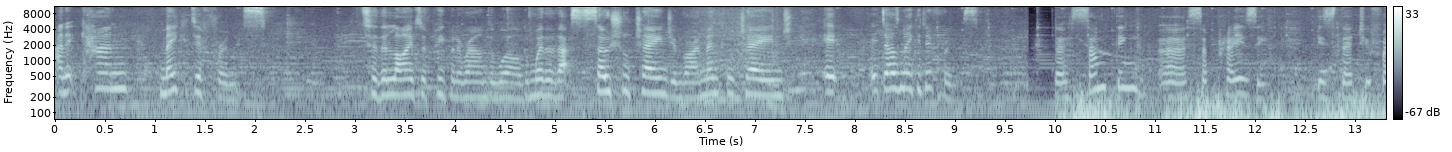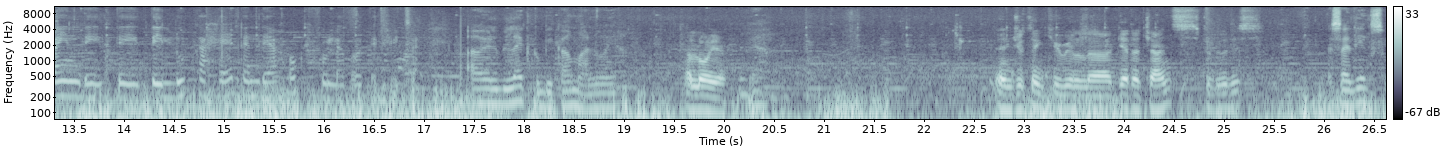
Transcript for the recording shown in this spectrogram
And it can make a difference to the lives of people around the world. And whether that's social change, environmental change, it, it does make a difference. There's something uh, surprising is that you find they, they, they look ahead and they are hopeful about the future. I would like to become a lawyer. A lawyer. Yeah. And you think you will uh, get a chance to do this? Yes, I think so.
